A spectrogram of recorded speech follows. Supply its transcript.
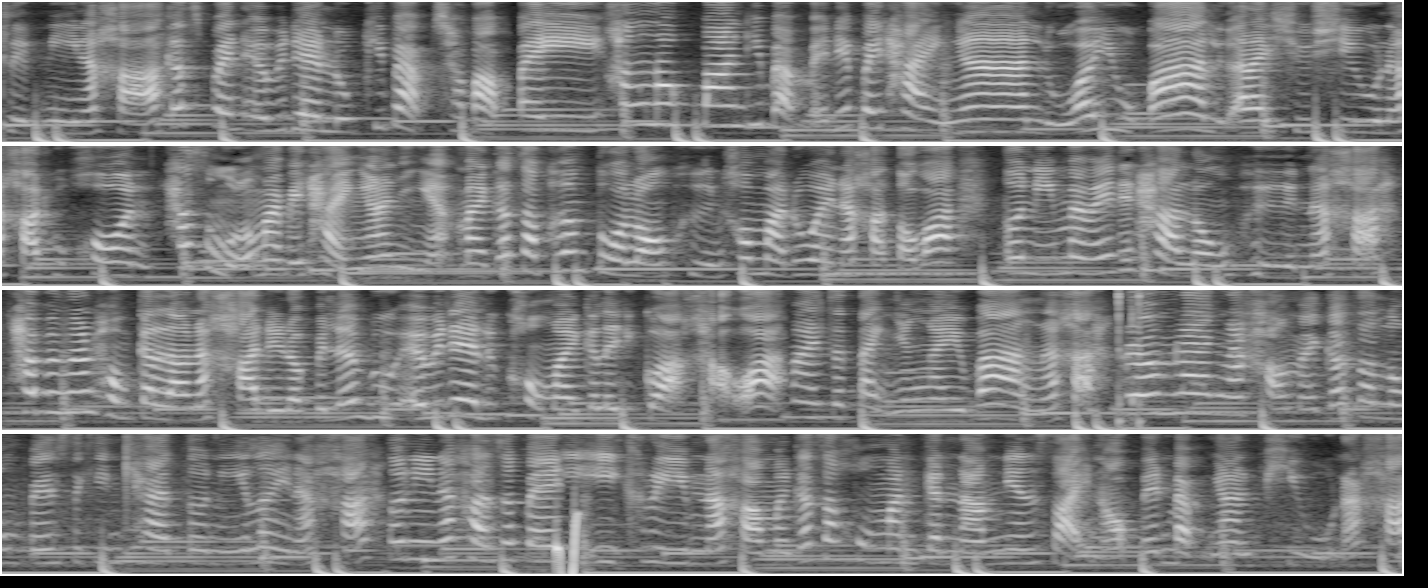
คลิปนี้นะคะ ก็จะเป็น everyday look ที่แบบฉบับไปข้างนอกบ้านที่แบบไม่ได้ไปถ่ายงาน หรือว่าอยู่บ้านหรืออะไรชิลๆนะคะ ทุกคนถ้าสมมติว่าไมล์ไปถ่ายงานอย่างเงี้ยไมล์ก็จะเพิ่มตัวรองพื้นเข้ามาด้วยนะคะ แต่ว่าตัวนี้ไมล์ไม่ได้ทารองพื้นนะคะ ถ้าเพื่อนๆพร้อมกันแล้วนะคะ เดี๋ยวเราไปเริ่มดู everyday look ของไมล์กันเลยดีกว่าค่ะว่าไมล์จะแต่งยังไงบ้างนะคะ เริ่มแรกนะคะไมล์ก็จะลงเป็นสกินแคร์ตัวนี้เลยนะคะ ตัวนี้นะคะจะเป็น EE ครีมนะคะ มันก็จะคุมมันกันน้ำเนียนใสเนาะเป็นแบบงานผิวนะคะ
